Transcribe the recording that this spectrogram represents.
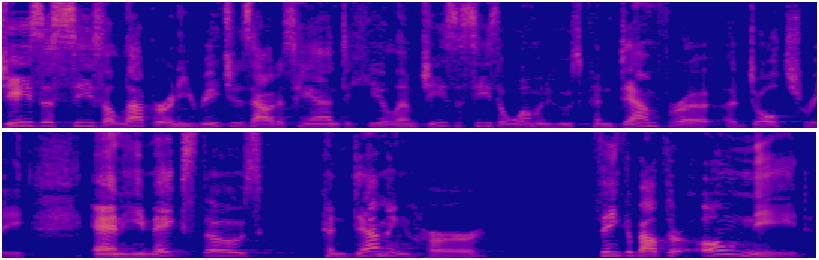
Jesus sees a leper and he reaches out his hand to heal him. Jesus sees a woman who's condemned for adultery and he makes those condemning her think about their own need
